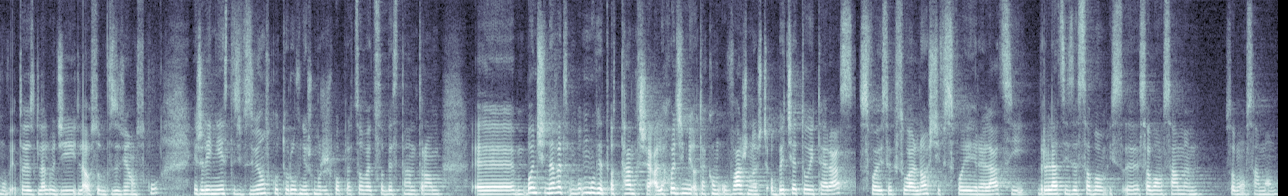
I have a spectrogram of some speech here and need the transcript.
Mówię, to jest dla ludzi, dla osób w związku. Jeżeli nie jesteś w związku, to również możesz popracować sobie z tantrą, y, bądź nawet, mówię o tantrze, ale chodzi mi o taką uważność, o bycie tu i teraz, w swojej seksualności, w swojej relacji, w relacji ze sobą i z sobą samym, sobą samą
